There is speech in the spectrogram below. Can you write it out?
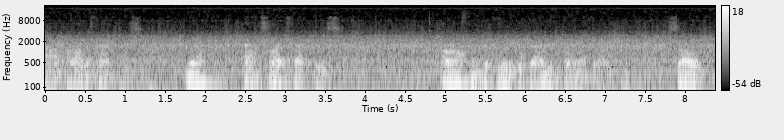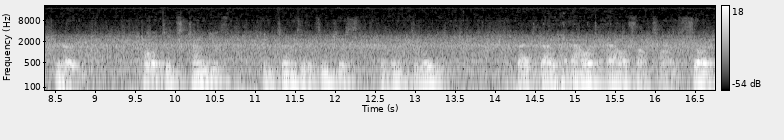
um, are other factors. Now, outside factors are often the political value of an operation. So, you know, politics changes in terms of its interests from week to week, day to day, hour to hour sometimes. So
